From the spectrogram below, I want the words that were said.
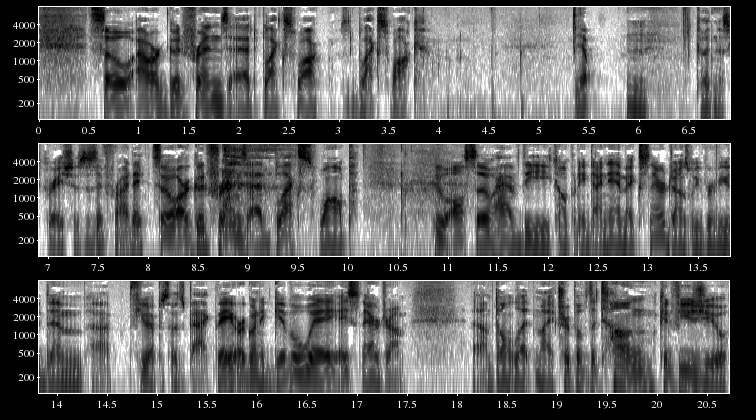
so our good friends at Black Swak, Black Swak, Yep. Hmm. Goodness gracious, is it Friday? So our good friends at Black Swamp, who also have the company Dynamicx Snare Drums, we've reviewed them uh, a few episodes back. They are going to give away a snare drum. Um, don't let my trip of the tongue confuse you.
